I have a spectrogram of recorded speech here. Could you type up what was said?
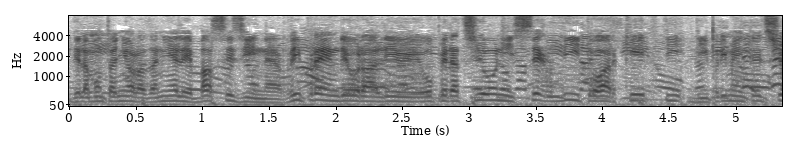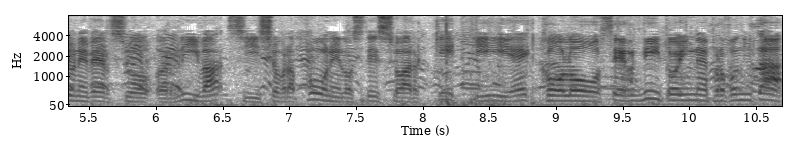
della Montagnola Daniele Bassesin riprende ora le operazioni servito Archetti di prima intenzione verso Riva. Si sovrappone lo stesso Archetti. Eccolo servito in profondità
